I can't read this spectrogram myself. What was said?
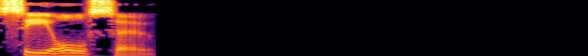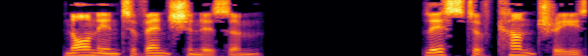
See also Non-interventionism List of countries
